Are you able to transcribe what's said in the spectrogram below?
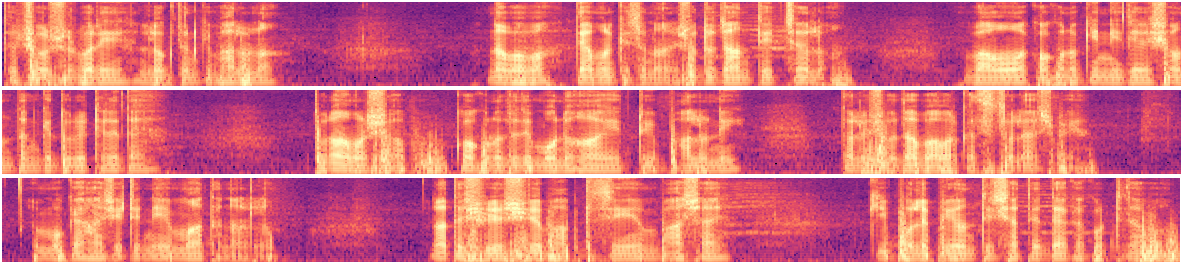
তোর শ্বশুর বাড়ির লোকজন কি ভালো না? না বাবা, তেমন কিছু না। শুধু জানতে ইচ্ছে হলো। বাবা মা কখনো কি নিজের সন্তানকে দূরে ঠেলে দেয়? তোরা আমার সব। কখনো যদি মনে হয় তুই ভালো নেই, তাহলে সোজা বাবার কাছে চলে আসবে। মুখে হাসিটি নিয়ে মাথা নাড়লাম। রাতে শুয়ে শুয়ে ভাবতেছি, বাসায় কি বলে পিয়ন্তির সাথে দেখা করতে যাব?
